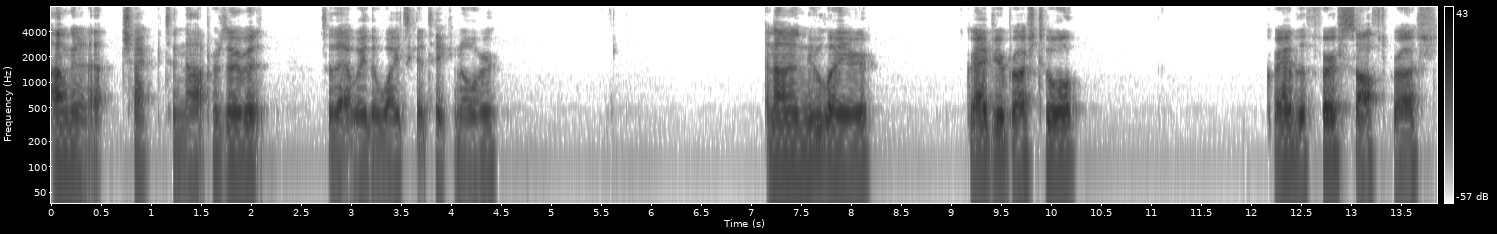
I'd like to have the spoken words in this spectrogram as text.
I'm going to check to not preserve it so that way the whites get taken over and on a new layer, grab your brush tool, grab the first soft brush,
